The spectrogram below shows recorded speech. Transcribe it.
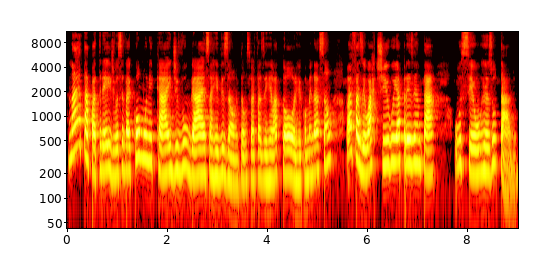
Na etapa 3, você vai comunicar e divulgar essa revisão. Então, você vai fazer relatório, recomendação, vai fazer o artigo e apresentar o seu resultado.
